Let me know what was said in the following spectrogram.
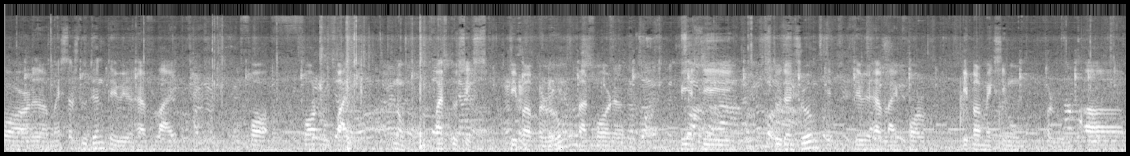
for uh, the master student, they will have like four, four to five, no, five to six people per room. But for the PhD student room, they, they will have like four people maximum per room. Um,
